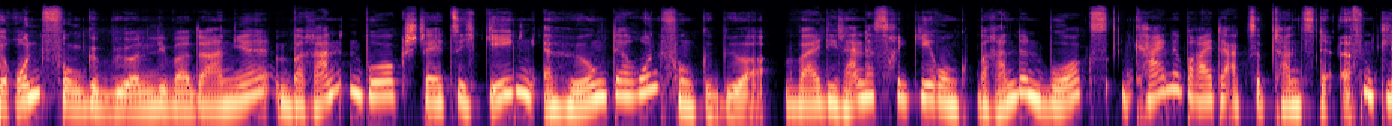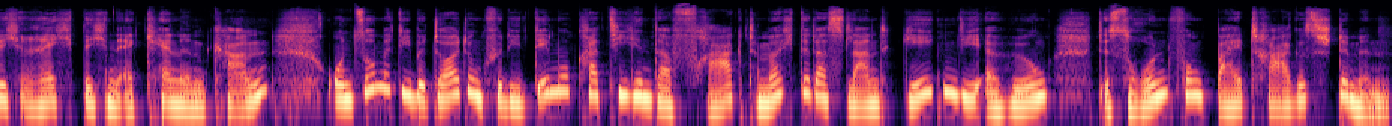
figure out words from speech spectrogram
Rundfunkgebühren, lieber Daniel. Brandenburg stellt sich gegen Erhöhung der Rundfunkgebühr, weil die Landesregierung Brandenburgs keine breite Akzeptanz der öffentlich-rechtlichen erkennen kann und somit die Bedeutung für die Demokratie hinterfragt, möchte das Land gegen die Erhöhung des Rundfunkbeitrages stimmen.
